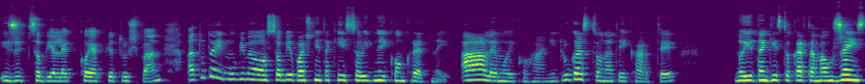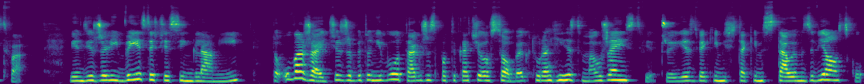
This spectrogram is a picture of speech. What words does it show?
i żyć sobie lekko jak Piotruś Pan, a tutaj mówimy o osobie właśnie takiej solidnej, konkretnej. Ale moi kochani, druga strona tej karty, no jednak jest to karta małżeństwa. Więc jeżeli wy jesteście singlami, to uważajcie, żeby to nie było tak, że spotykacie osobę, która jest w małżeństwie, czy jest w jakimś takim stałym związku.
